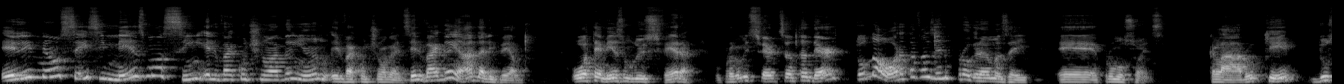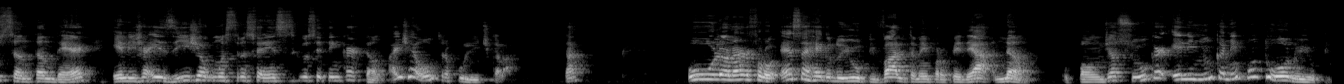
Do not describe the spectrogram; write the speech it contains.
ele não sei se mesmo assim ele vai continuar ganhando, ele vai continuar ganhando, se ele vai ganhar da Livelo, ou até mesmo do Esfera, o programa Esfera de Santander toda hora tá fazendo programas aí, é, promoções. Claro que do Santander ele já exige algumas transferências que você tem em cartão. Aí já é outra política lá, tá? O Leonardo falou: essa regra do IUP vale também para o PDA? Não. O Pão de Açúcar, ele nunca nem pontuou no IUP.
